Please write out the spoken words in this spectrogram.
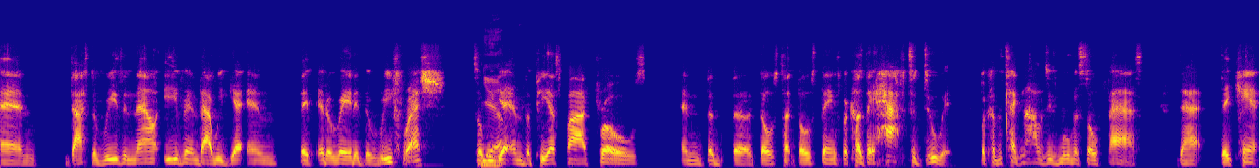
And that's the reason now, even that we get in, they've iterated the refresh. So Yeah. we get in the PS5 Pros and the, the those t- those things because they have to do it because the technology is moving so fast that they can't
